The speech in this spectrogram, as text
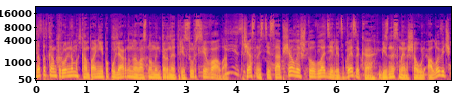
на подконтрольном компании популярном новостном интернет-ресурсе «Вала». В частности, сообщал сообщалось, что владелец Безека, бизнесмен Шауль Алович,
